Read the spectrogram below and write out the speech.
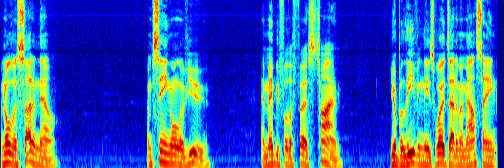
And all of a sudden now, I'm seeing all of you, and maybe for the first time, you're believing these words out of my mouth saying,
